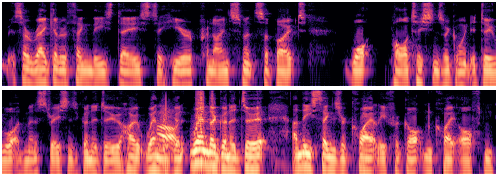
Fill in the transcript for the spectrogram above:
it's a regular thing these days to hear pronouncements about what politicians are going to do, what administrations are going to do, how when oh. they're going, when they're going to do it, and these things are quietly forgotten quite often.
